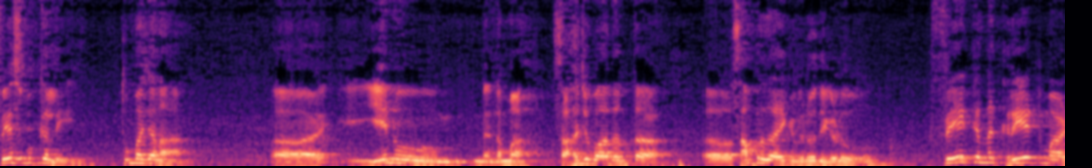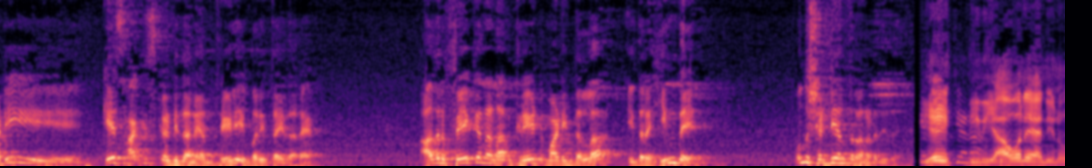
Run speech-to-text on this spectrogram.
ಫೇಸ್ಬುಕ್ ಅಲ್ಲಿ ತುಂಬಾ ಜನ ಏನು ನಮ್ಮ ಸಹಜವಾದಂತ ಸಾಂಪ್ರದಾಯಿಕ ವಿರೋಧಿಗಳು ಫೇಕ್ ಅನ್ನ ಕ್ರಿಯೇಟ್ ಮಾಡಿ ಕೇಸ್ ಹಾಕಿಸ್ಕೊಂಡಿದ್ದಾನೆ ಅಂತ ಹೇಳಿ ಬರಿತಾ ಇದ್ದಾರೆ. ಆದ್ರೆ ಫೇಕ್ ಅನ್ನ ನಾನು ಕ್ರಿಯೇಟ್ ಮಾಡಿದ್ದಲ್ಲ ಇದರ ಹಿಂದೆ ಒಂದು ಷಡ್ಯಂತ್ರ ನಡೆದಿದೆ. ಏ ನೀನು ಯಾವನೇ ನೀನು?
